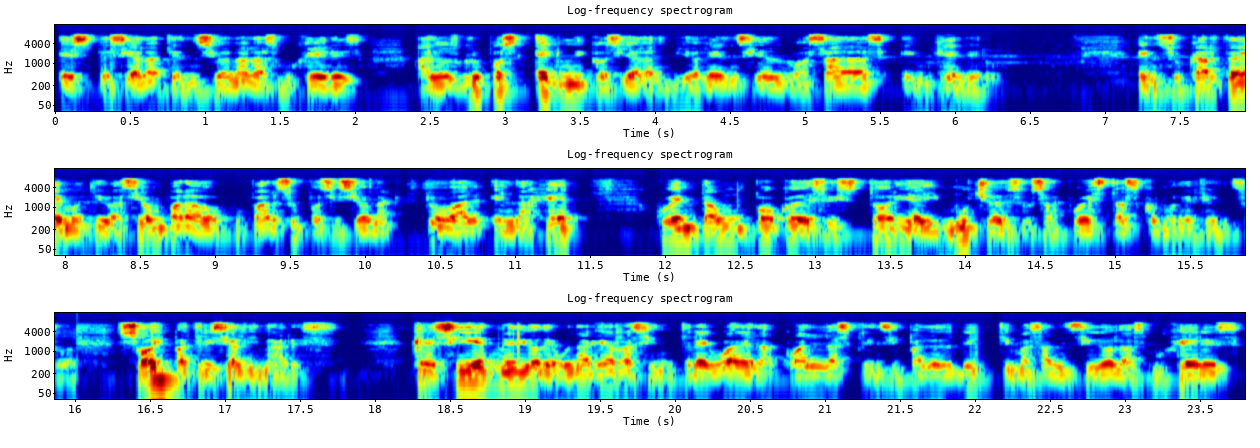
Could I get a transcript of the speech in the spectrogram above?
especial atención a las mujeres, a los grupos étnicos y a las violencias basadas en género en su carta de motivación para ocupar su posición actual en la JEP, cuenta un poco de su historia y mucho de sus apuestas como defensor. Soy Patricia Linares. Crecí en medio de una guerra sin tregua de la cual las principales víctimas han sido las mujeres,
